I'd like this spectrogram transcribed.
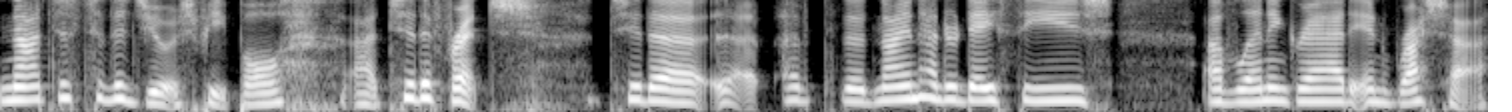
not just to the Jewish people, uh, to the French, to the uh, to the 900 day siege of Leningrad in Russia,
